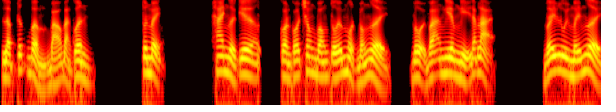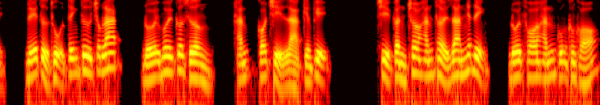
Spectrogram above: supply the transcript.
lập tức bẩm báo bản quân. Tuân mệnh. Hai người kia, còn có trong bóng tối một bóng người, vội vã nghiêm nghị đáp lại. Vẫy lui mấy người, đế tử thụ tinh tư chốc lát, đối với cơ sương, hắn có chỉ là kiên kỵ. Chỉ cần cho hắn thời gian nhất định, đối phó hắn cũng không khó.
